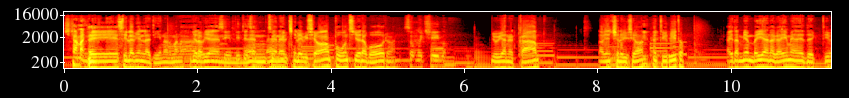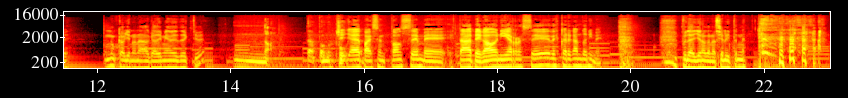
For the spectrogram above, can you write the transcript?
Shaman King. Eh, sí, la vi en latino, hermano. Ah, yo la vi en, sí, viste, son- en, son en el Televisión, pues, si yo era pobre, man. Son muy chicos. Yo vivía en el campo, la vi en televisión, el tigrito. Ahí también veía la Academia de Detectives. ¿Nunca vieron una Academia de Detectives? No. Tampoco. Yo ya para ese entonces me estaba pegado en IRC descargando anime. Puta, yo no conocía el internet.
